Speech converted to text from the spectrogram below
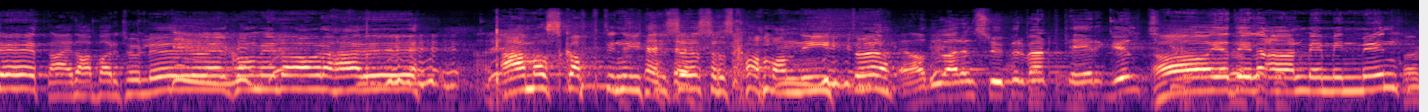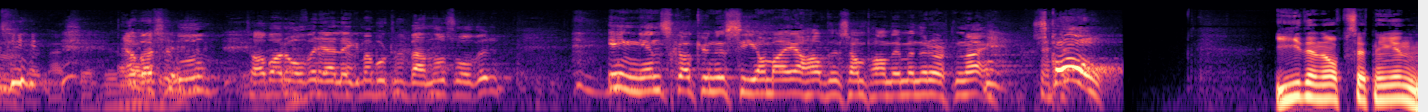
Det Nei da, bare tuller. Velkommen, mine damer og herrer. Er man skapt i nytelse, så skal man nyte. Ja, du er en supervert, Per Gynt. Ja, jeg deler æren med min mynt. Ja, Vær så god. Ta bare over. Jeg legger meg bort med bandet og sover. Ingen skal kunne si om meg jeg hadde champagne, men rørte nei. Skål! I denne oppsetningen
